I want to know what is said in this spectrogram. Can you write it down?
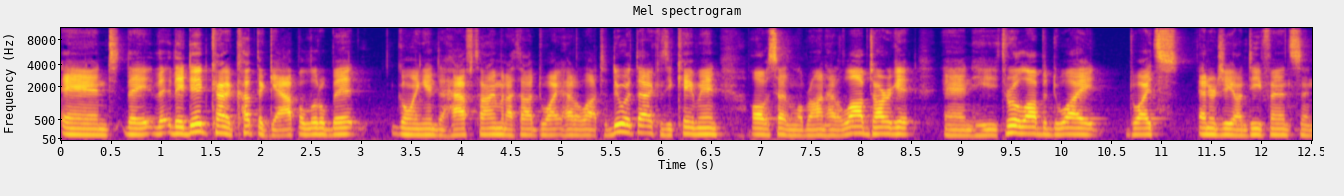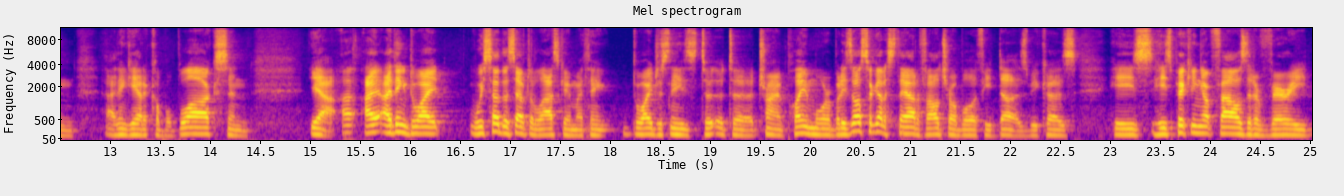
And they, they, they did kind of cut the gap a little bit going into halftime. And I thought Dwight had a lot to do with that because he came in, all of a sudden LeBron had a lob target and he threw a lob to Dwight. Dwight's energy on defense, and I think he had a couple blocks. And yeah, I, I think Dwight we said this after the last game. I think Dwight just needs to, to try and play more, but he's also got to stay out of foul trouble if he does because he's he's picking up fouls at a very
